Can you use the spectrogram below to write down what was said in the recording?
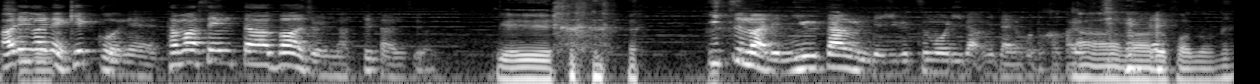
あれがね結構ね多摩センターバージョンになってたんですよ。ええ いつまでニュータウンでいるつもりだみたいなこと書かれああててなるほどね。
